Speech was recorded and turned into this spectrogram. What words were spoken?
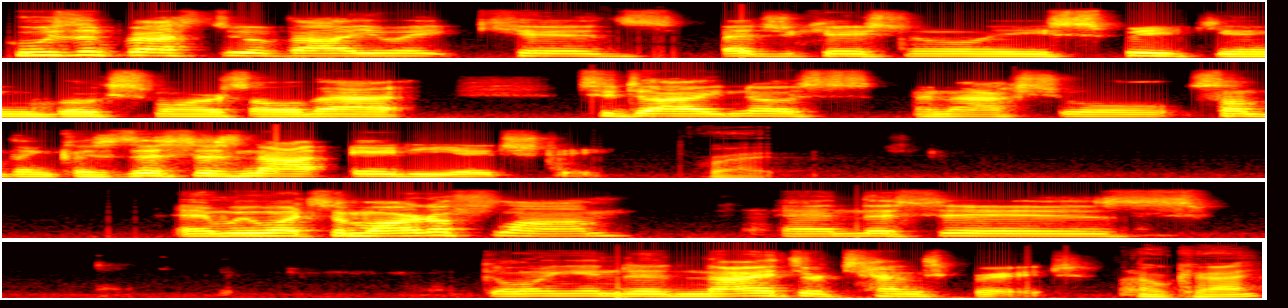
who's the best to evaluate kids educationally speaking, book smarts, all that, to diagnose an actual something? Because this is not ADHD. right And we went to Marta Flom, and this is going into ninth or tenth grade. okay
